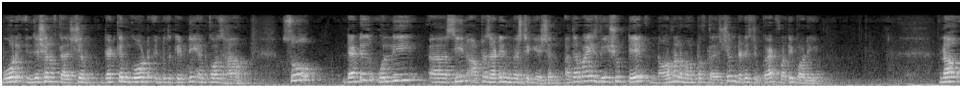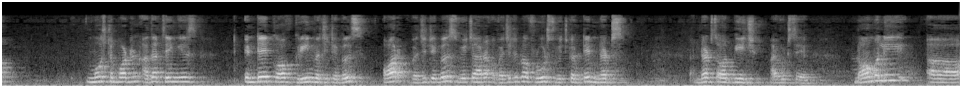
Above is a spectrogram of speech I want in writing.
more ingestion of calcium, that can go into the kidney and cause harm. So that is only uh, seen after certain investigation. Otherwise, we should take normal amount of calcium that is required for the body. Now, most important other thing is intake of green vegetables or vegetables which are vegetable fruits which contain nuts, nuts or beech, I would say. Normally, uh,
